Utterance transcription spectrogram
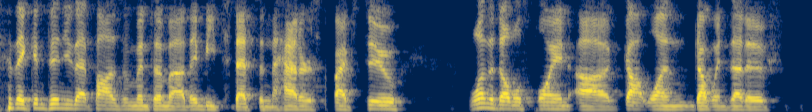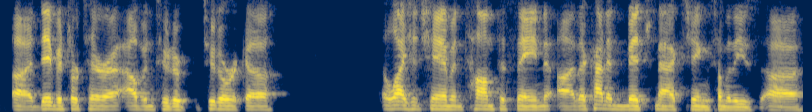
they continue that positive momentum. Uh, they beat Stetson, the Hatters, five to two. Won the doubles point. Uh, got one. Got wins out of uh, David Tortera, Alvin Tudor, Tudorica, Elijah Cham, and Tom Pisane. Uh, they're kind of mismatching some of these uh,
